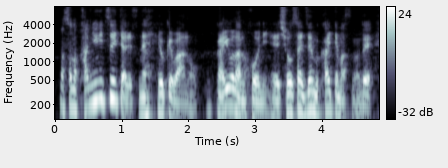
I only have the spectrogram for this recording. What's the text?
まあ、その加入についてはですね、よければあの、概要欄の方に、え詳細全部書いてますので、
